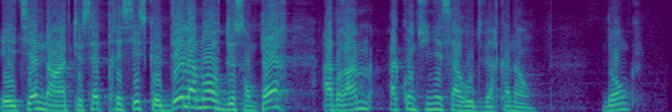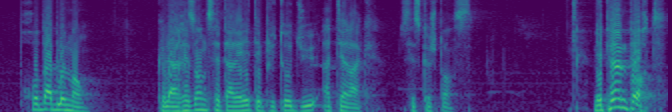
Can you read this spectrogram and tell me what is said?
Et Étienne, dans Acte 7, précise que dès la mort de son père, Abraham a continué sa route vers Canaan. Donc, probablement, que la raison de cet arrêt était plutôt due à Térac. C'est ce que je pense. Mais peu importe.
